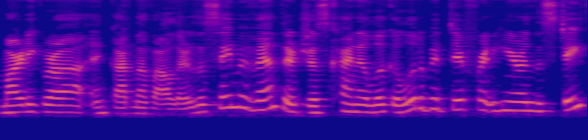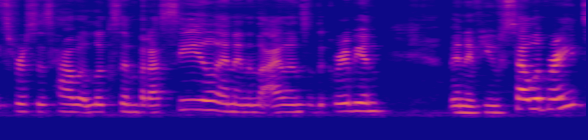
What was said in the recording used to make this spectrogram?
Mardi Gras and Carnaval. They're the same event, they just kind of look a little bit different here in the States versus how it looks in Brazil and in the islands of the Caribbean. And if you celebrate,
